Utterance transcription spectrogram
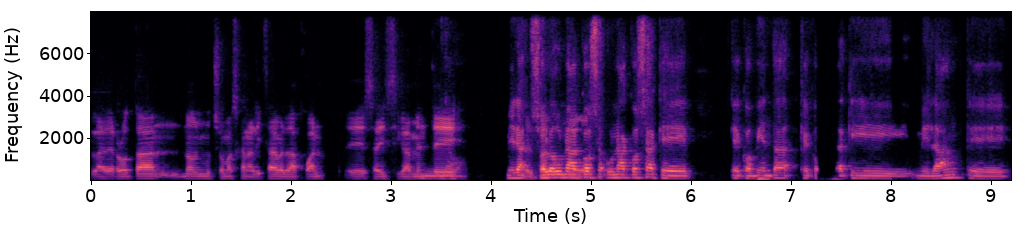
la, derrota, no hay mucho más que analizar, ¿verdad, Juan? Eh, estadísticamente. Mira, solo una cosa, una cosa que, que, comenta, que comenta aquí Milán, que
